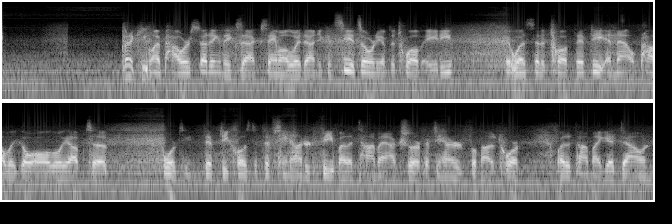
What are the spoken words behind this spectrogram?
I'm going to keep my power setting the exact same all the way down. You can see it's already up to 1280. It was set at 1250, and that will probably go all the way up to 1450, close to 1500 feet by the time I actually, or 1500 foot pound of torque, by the time I get down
